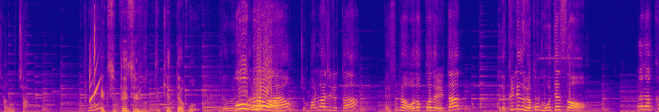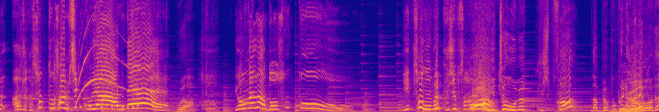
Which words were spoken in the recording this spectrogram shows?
장착. 엑스펫을 획득했다고? 이러면 어, 좀 빨라지나요? 좀 빨라질까? 엑스펜 얻었거든 일단? 근데 클릭을 몇 번 못했어 아, 나 클, 아, 나 속도 39야. 안 돼. 뭐야 여매나 너 속도 2594야. 어? 2594? 나 몇 번 클릭 안 뭐야? 했거든?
